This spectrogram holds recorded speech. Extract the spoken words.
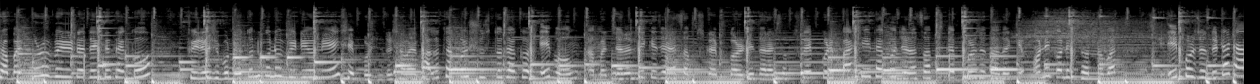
সবাই পুরো ভিডিওটা দেখতে থাকো। ফিরে আসব নতুন কোনো ভিডিও নিয়ে। সে পর্যন্ত সবাই ভালো থাকো, সুস্থ থাকো এবং আমার চ্যানেলটিকে যারা সাবস্ক্রাইব করেনি, তারা সাবস্ক্রাইব করে পাশেই থাকো। যারা সাবস্ক্রাইব করেছে, তাদেরকে অনেক অনেক ধন্যবাদ। এই পর্যন্ত, টাটা!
